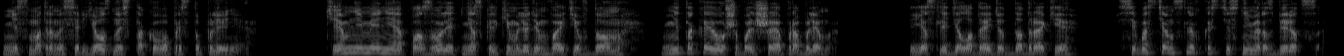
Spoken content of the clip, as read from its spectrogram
несмотря на серьезность такого преступления. Тем не менее, позволить нескольким людям войти в дом не такая уж и большая проблема. Если дело дойдет до драки, Себастьян с легкостью с ними разберется.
